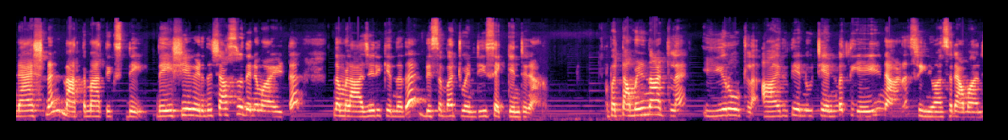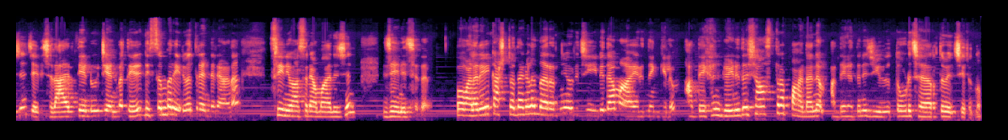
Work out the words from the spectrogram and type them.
നാഷണൽ മാത്തമാറ്റിക്സ് ഡേ ദേശീയ ഗണിതശാസ്ത്ര ദിനമായിട്ട് നമ്മൾ ആചരിക്കുന്നത് ഡിസംബർ ട്വന്റി സെക്കൻഡിനാണ്. അപ്പൊ തമിഴ്നാട്ടിലെ ഈറോട്ടിൽ ആയിരത്തി എണ്ണൂറ്റി എൺപത്തി ഏഴിനാണ് ശ്രീനിവാസ രാമാനുജൻ ജനിച്ചത്. ആയിരത്തി എണ്ണൂറ്റി എൺപത്തി ഏഴ് ഡിസംബർ ഇരുപത്തിരണ്ടിനാണ് ശ്രീനിവാസ രാമാനുജൻ ജനിച്ചത്. അപ്പോൾ വളരെ കഷ്ടതകൾ നിറഞ്ഞ ഒരു ജീവിതമായിരുന്നെങ്കിലും അദ്ദേഹം ഗണിതശാസ്ത്ര പഠനം അദ്ദേഹത്തിന്റെ ജീവിതത്തോട് ചേർത്ത് വെച്ചിരുന്നു.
